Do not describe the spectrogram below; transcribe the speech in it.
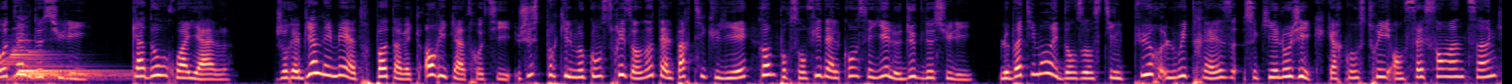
Hôtel de Sully. Cadeau royal. J'aurais bien aimé être pote avec Henri IV aussi, juste pour qu'il me construise un hôtel particulier, comme pour son fidèle conseiller le duc de Sully. Le bâtiment est dans un style pur Louis XIII, ce qui est logique car construit en 1625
